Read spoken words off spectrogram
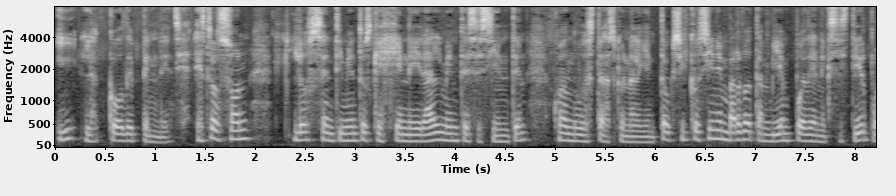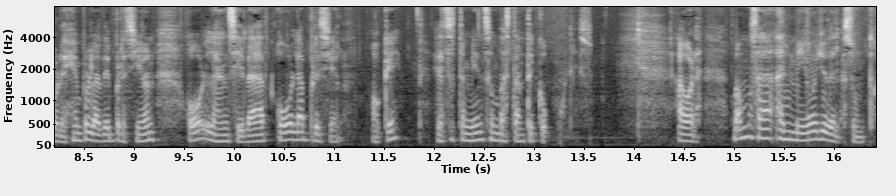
y la codependencia. Estos son los sentimientos que generalmente se sienten cuando estás con alguien tóxico. Sin embargo, también pueden existir, por ejemplo, la depresión o la ansiedad o la presión. ¿Ok? Estos también son bastante comunes. Ahora, vamos al meollo del asunto.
